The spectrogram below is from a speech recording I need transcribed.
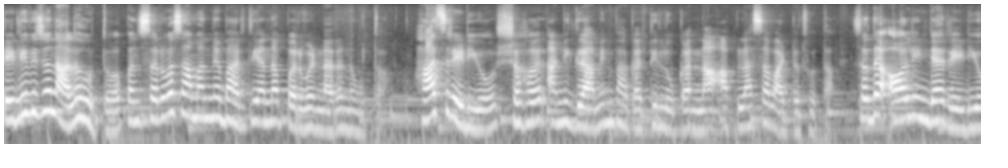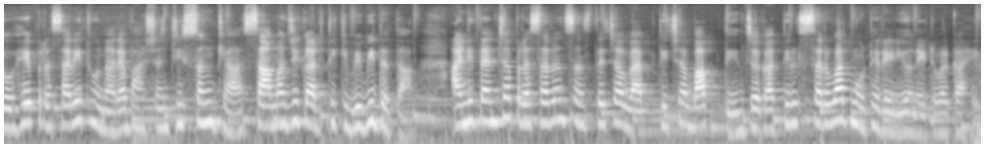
टेलिव्हिजन आलं होतं पण सर्वसामान्य भारतीयांना परवडणारं नव्हतं. हाच रेडिओ शहर आणि ग्रामीण भागातील लोकांना आपलासा वाटत होता. सध्या ऑल इंडिया रेडिओ हे प्रसारित होणाऱ्या भाषांची संख्या सामाजिक आर्थिक विविधता आणि त्यांच्या प्रसारण संस्थेच्या व्याप्तीच्या बाबतीत जगातील सर्वात मोठे रेडिओ नेटवर्क आहे.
